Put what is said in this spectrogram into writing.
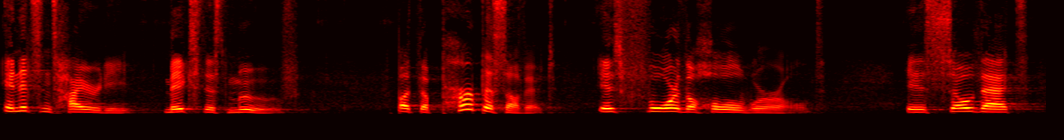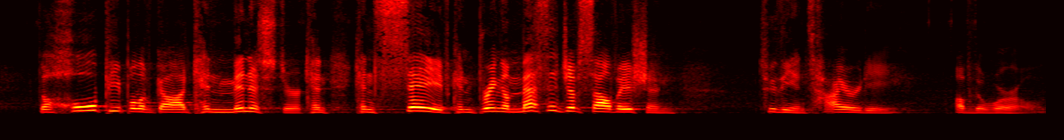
in its entirety makes this move. But the purpose of it is for the whole world, is so that the whole people of God can minister, can, can save, can bring a message of salvation to the entirety of the world.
